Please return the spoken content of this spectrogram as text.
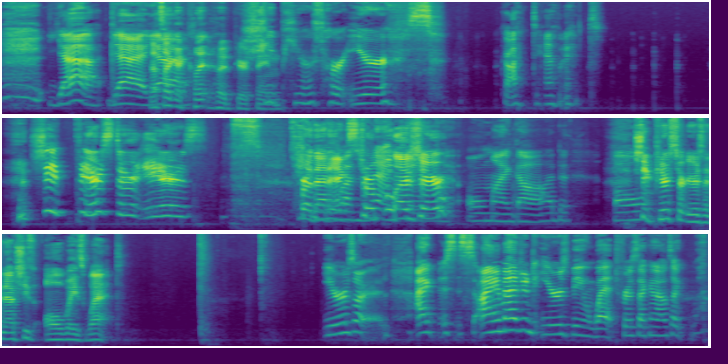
Yeah. Yeah. Yeah. That's yeah. like a clit hood piercing. She pierced her ears. God damn it. She pierced her ears for that extra imagine? pleasure. Oh my god. Oh, She pierced her ears and now she's always wet. Ears are. I I imagined ears being wet for a second. I was like, what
